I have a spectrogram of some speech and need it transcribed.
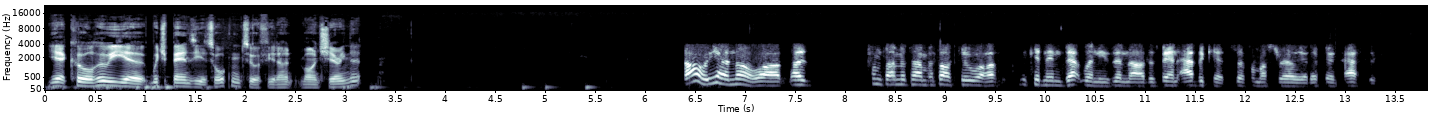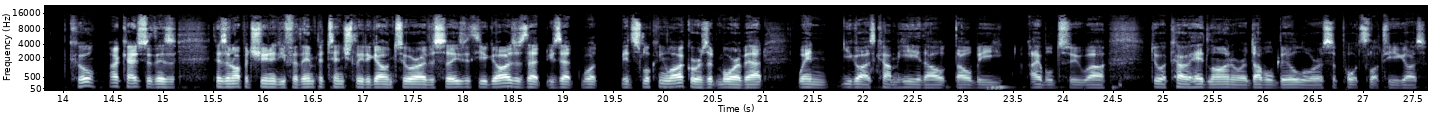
Yeah, cool. Who are you? Which bands are you talking to? If you don't mind sharing that. Oh yeah, no. Uh, I, from time to time, I talk to uh, a kid named Detlin. He's in uh, this band Advocates uh, from Australia. They're fantastic. Cool. Okay, so there's there's an opportunity for them potentially to go on tour overseas with you guys. Is that is that what it's looking like, or is it more about when you guys come here, they'll they'll be able to uh, do a co-headline or a double bill or a support slot for you guys?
